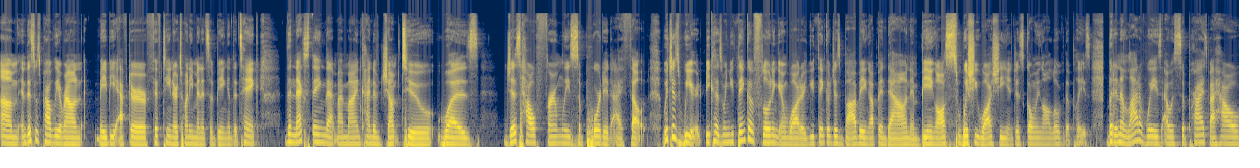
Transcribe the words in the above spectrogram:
um, and this was probably around maybe after 15 or 20 minutes of being in the tank, the next thing that my mind kind of jumped to was just how firmly supported I felt, which is weird because when you think of floating in water, you think of just bobbing up and down and being all swishy washy and just going all over the place. But in a lot of ways, I was surprised by how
